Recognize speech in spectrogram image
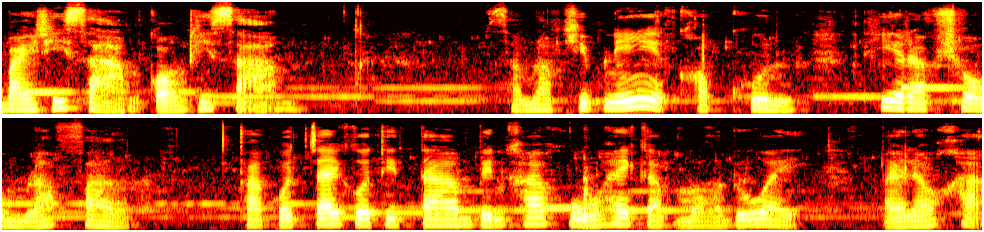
ใบที่ 3 กองที่ 3 สำหรับคลิปนี้ขอบคุณที่รับชมรับฟัง ฝากกดใจกดติดตามเป็นค่าครูให้กับหมอด้วย แล้วค่ะ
